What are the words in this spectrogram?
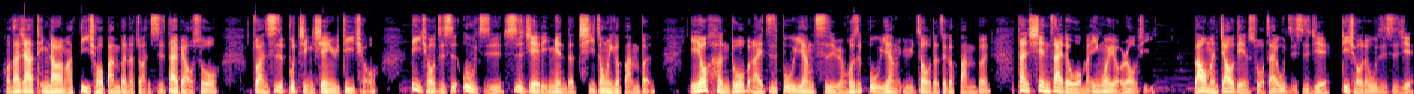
好，大家听到了吗？地球版本的转世代表说，转世不仅限于地球，地球只是物质世界里面的其中一个版本，也有很多来自不一样次元或是不一样宇宙的这个版本。但现在的我们因为有肉体。把我们焦点锁在物质世界，地球的物质世界，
